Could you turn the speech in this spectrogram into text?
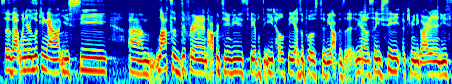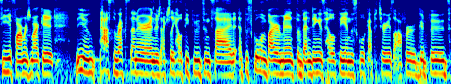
so that when you're looking out, you see um, lots of different opportunities to be able to eat healthy as opposed to the opposite. You know, so you see a community garden, you see a farmer's market, you pass the rec center and there's actually healthy foods inside. At the school environment, the vending is healthy and the school cafeterias offer good foods.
